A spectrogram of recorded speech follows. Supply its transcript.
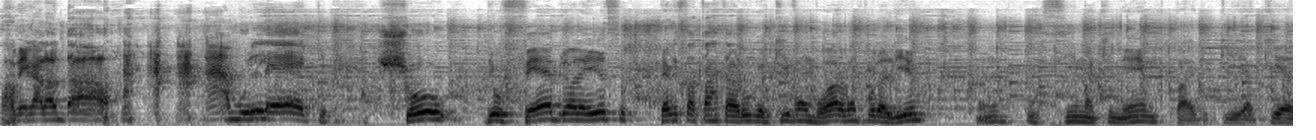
Ó, megalodão! Moleque! Show! Deu febre, olha isso. Pega essa tartaruga aqui, vambora, vamos por ali. Vamos por cima aqui mesmo, pai. Que aqui é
